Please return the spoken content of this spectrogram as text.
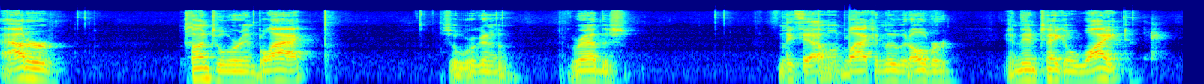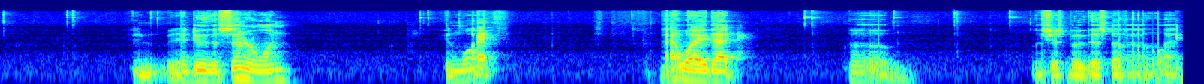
outer contour in black. So we're gonna grab this, make the outline black and move it over, and then take a white and, and do the center one in white. That way that um, Let's just move this stuff out of the way.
